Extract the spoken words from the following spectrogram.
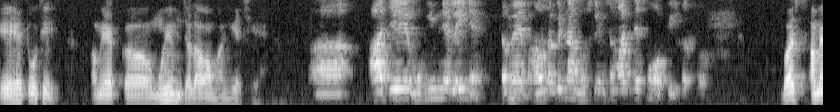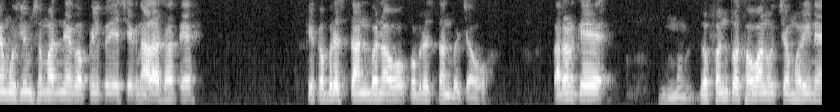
એ હેતુથી અમે એક મુહિમ ચલાવવા માંગીએ છીએ. આજે આ જે મુહિમને લઈને તમે ભાવનગરના મુસ્લિમ સમાજને શું અપીલ કરશો? બસ અમે મુસ્લિમ સમાજને એક અપીલ કરીએ છીએ એક નારા સાથે કે કબ્રસ્તાન બનાવો, કબ્રસ્તાન બચાવો. કારણ કે દફન તો થવાનું જ છે મરીને.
